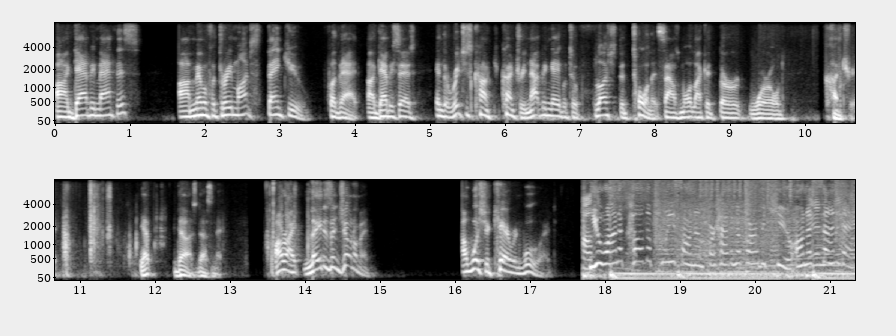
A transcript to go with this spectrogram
Uh, Gabby Mathis, uh, member for three months. Thank you for that. Uh, Gabby says, in the richest country, not being able to flush the toilet sounds more like a third world country. Yep, it does, doesn't it? All right, ladies and gentlemen, I wish a Karen would. You want to call the police on them for having a barbecue on a Sunday?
